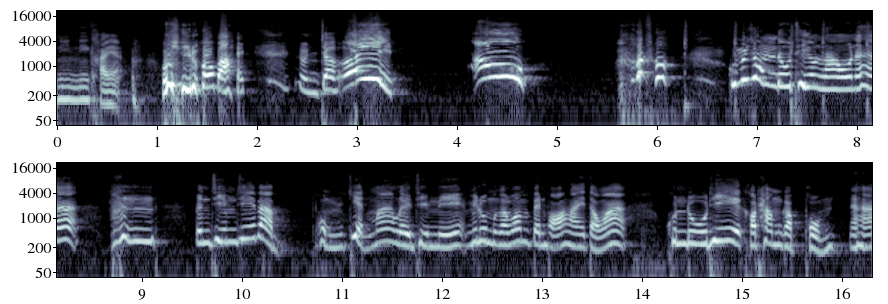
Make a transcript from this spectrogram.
นี่นี่ใครอะอุ้ยฮีโร่บายหนุนเจอเอ้ย เอ้า คุณผู้ชมดูทีมเรานะฮะ มันเป็นทีมที่แบบผมเกลียดมากเลยทีมนี้ ไม่รู้เหมือนกันว่ามันเป็นเพราะอะไรแต่ว่า คุณดูที่เขาทำกับผมนะฮะ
